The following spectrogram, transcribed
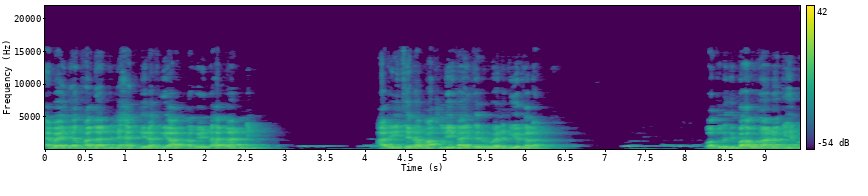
හැබැයි දැන් හදන්නේ නැහැ කියලා ක්‍රියාත්මක වෙන්න හදන්නේ. අර ඉතලා මස්ලියකයි කරපු වැඩ ටික කරන්නේ. වතුර තිබහා වුණා නම් එහෙම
